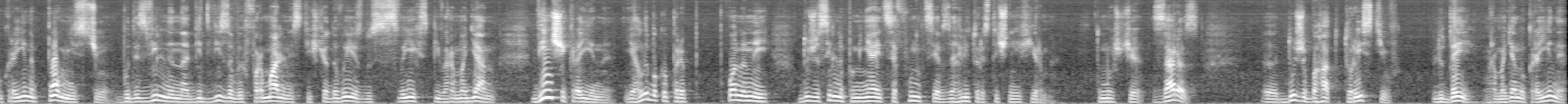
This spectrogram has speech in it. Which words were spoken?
Україна повністю буде звільнена від візових формальностей щодо виїзду своїх співгромадян В інші країни я глибоко переконаний, дуже сильно поміняється функція взагалі туристичної фірми. Тому що зараз е, дуже багато туристів, людей, громадян України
